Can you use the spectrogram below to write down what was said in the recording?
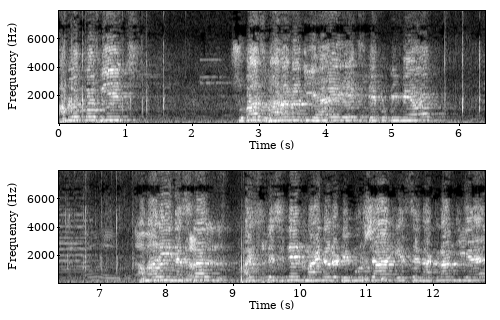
हम लोग को बीच सुभाष भाराना जी है, एक डेप्यूटी मेयर हमारी national vice president minority Morcha S N Akram ji है।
